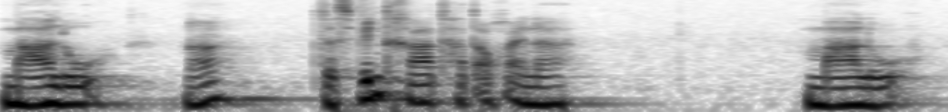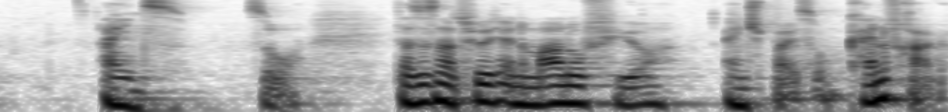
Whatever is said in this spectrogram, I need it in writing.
Malo. Ne? Das Windrad hat auch eine Malo 1. So, das ist natürlich eine Malo für Einspeisung, keine Frage.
